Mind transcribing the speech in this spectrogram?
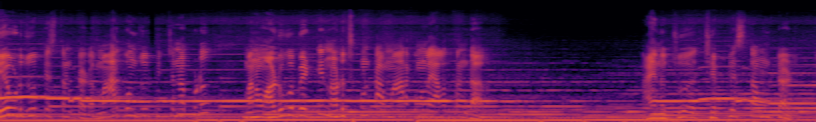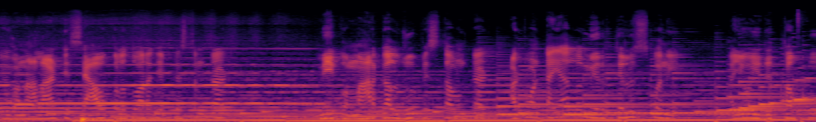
దేవుడు చూపిస్తుంటాడు. మార్గం చూపించినప్పుడు మనం అడుగుపెట్టి నడుచుకుంటూ ఆ మార్గంలో వెళ్తుండాలి. ఆయన చూ చెప్పిస్తూ ఉంటాడు. ఇదిగో నాలాంటి సేవకుల ద్వారా చెప్పిస్తుంటాడు. మీకు మార్గాలు చూపిస్తూ ఉంటాడు. అటువంటి అయ్యాల్లో మీరు తెలుసుకొని అయ్యో ఇది తప్పు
